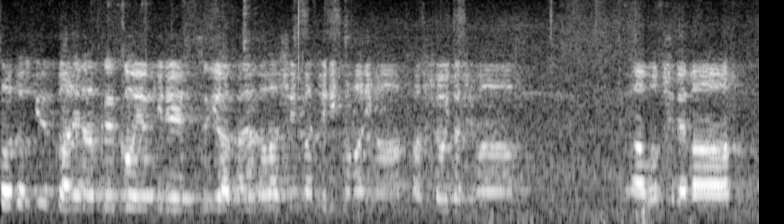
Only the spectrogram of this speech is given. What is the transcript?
東京急行羽田空港行きです。次は神奈川新町に停まります。発車いたします。ドアを閉めます。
